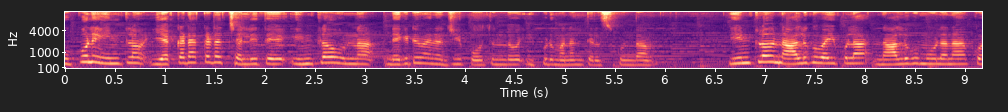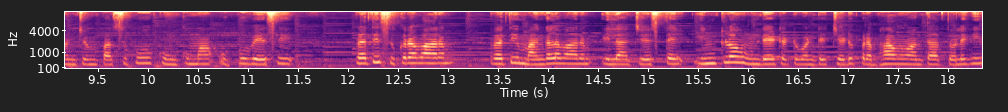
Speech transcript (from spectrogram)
ఉప్పుని ఇంట్లో ఎక్కడెక్కడ చల్లితే ఇంట్లో ఉన్న నెగిటివ్ ఎనర్జీ పోతుందో ఇప్పుడు మనం తెలుసుకుందాం. ఇంట్లో నాలుగు వైపులా నాలుగు మూలన కొంచెం పసుపు కుంకుమ ఉప్పు వేసి ప్రతి శుక్రవారం ప్రతి మంగళవారం ఇలా చేస్తే ఇంట్లో ఉండేటటువంటి చెడు ప్రభావం అంతా తొలగి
